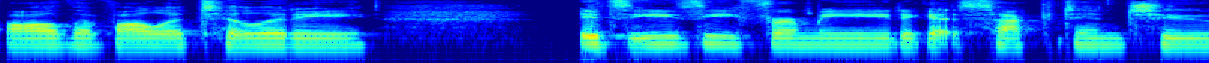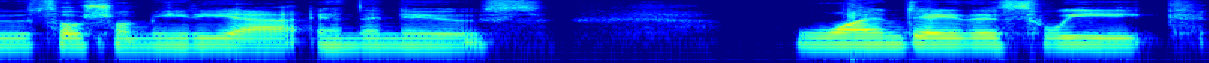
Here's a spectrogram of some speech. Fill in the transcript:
all the volatility, it's easy for me to get sucked into social media and the news. One day this week,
